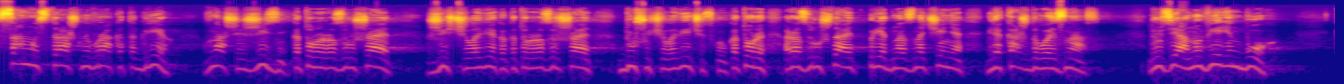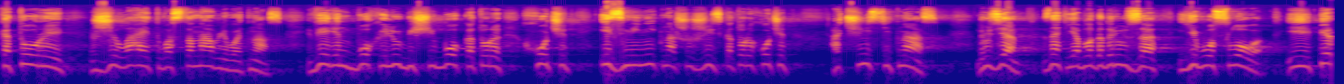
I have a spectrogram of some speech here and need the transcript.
Самый страшный враг – это грех в нашей жизни, который разрушает жизнь человека, который разрушает душу человеческую, который разрушает предназначение для каждого из нас. Друзья, но верен Бог, который желает восстанавливать нас. Верен Бог и любящий Бог, который хочет изменить нашу жизнь, который хочет очистить нас. Друзья, знаете, я благодарю за Его Слово. И 1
